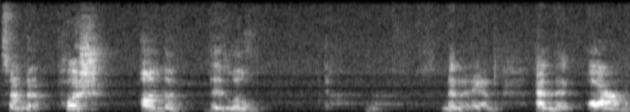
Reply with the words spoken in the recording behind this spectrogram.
So I'm going to push on the, the little minute hand and the arm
